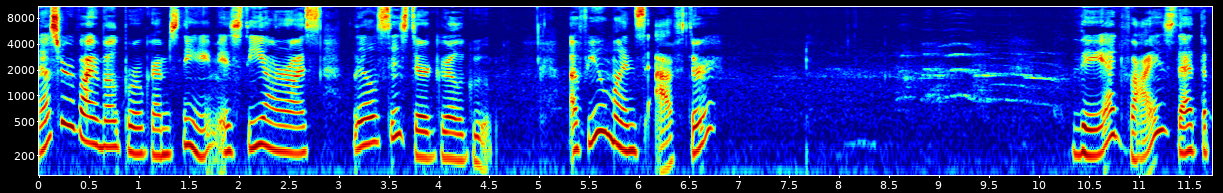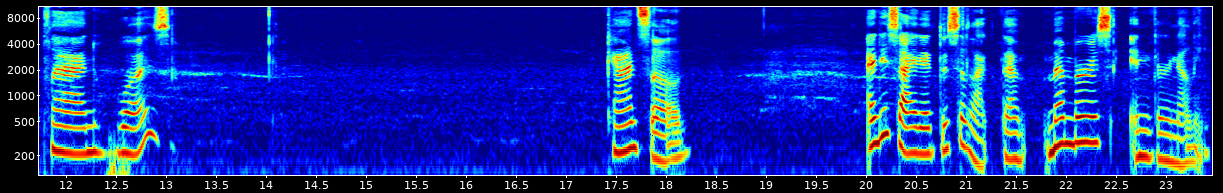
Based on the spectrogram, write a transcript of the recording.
The survival program's name is T-ara's Little Sister Girl Group. A few months after, they advised that the plan was cancelled and decided to select the members internally.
